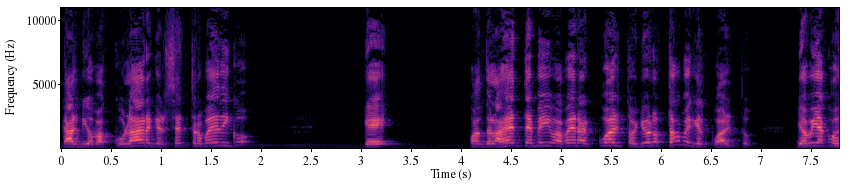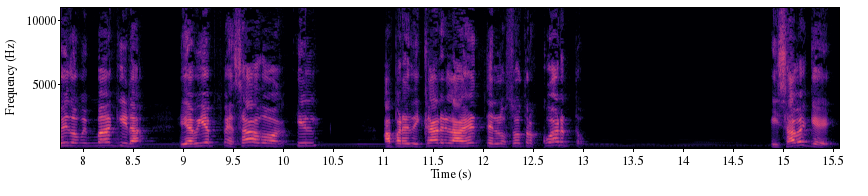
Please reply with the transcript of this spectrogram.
cardiovascular, en el centro médico, que cuando la gente me iba a ver al cuarto, yo no estaba en el cuarto. Yo había cogido mi máquina y había empezado a ir a predicar a la gente en los otros cuartos. ¿Y sabe qué?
